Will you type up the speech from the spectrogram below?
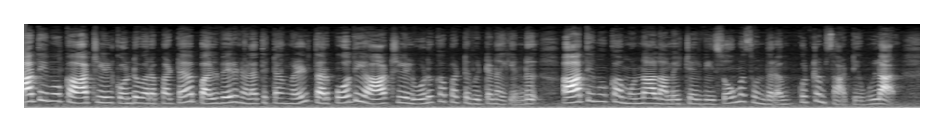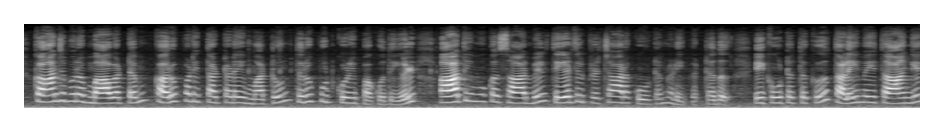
அதிமுக ஆட்சியில் கொண்டுவரப்பட்ட பல்வேறு நலத்திட்டங்கள் தற்போதைய ஆட்சியில் ஒடுக்கப்பட்டு விட்டன என்று அதிமுக முன்னாள் அமைச்சர் வி. சோமசுந்தரம் குற்றம் சாட்டியுள்ளார். காஞ்சிபுரம் மாவட்டம் கருப்படி தட்டடை மற்றும் திருப்புட்குழி பகுதியில் அதிமுக சார்பில் தேர்தல் பிரச்சார கூட்டம் நடைபெற்றது. இக்கூட்டத்துக்கு தலைமை தாங்கிய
